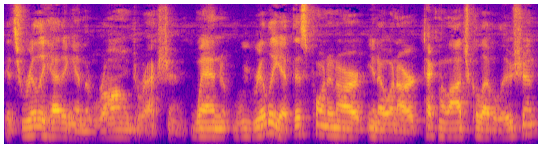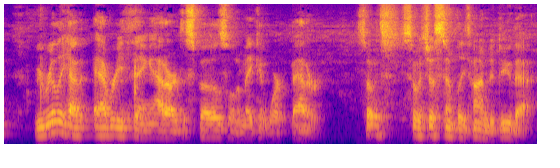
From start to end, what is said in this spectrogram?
it's really heading in the wrong direction. When we really at this point in our you know in our technological evolution, we really have everything at our disposal to make it work better. So it's so it's just simply time to do that.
